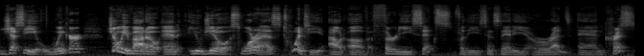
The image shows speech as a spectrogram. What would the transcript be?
Jesse Winker, Joey Votto, and Eugenio Suarez, 20 out of 36 for the Cincinnati Reds. And Chris.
